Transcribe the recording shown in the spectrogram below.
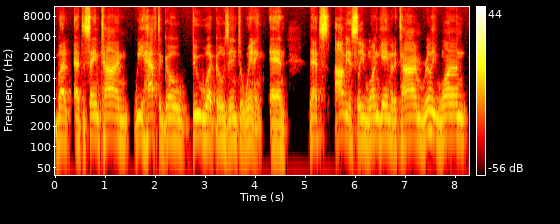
but at the same time, we have to go do what goes into winning, and that's obviously one game at a time, really one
